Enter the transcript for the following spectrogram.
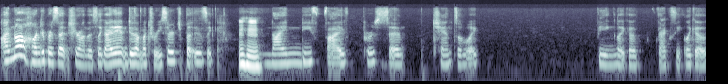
I'm not 100% sure on this. Like I didn't do that much research, but it was like hmm 95% chance of like being like a vaccine, like a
